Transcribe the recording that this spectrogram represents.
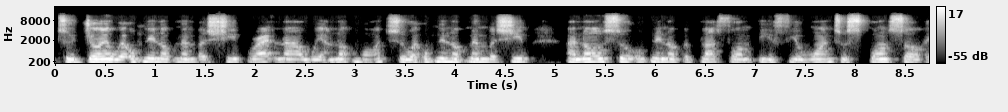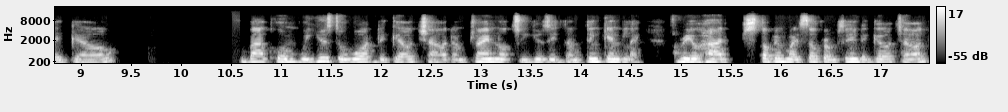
to join, we're opening up membership. Right now, we are not much, so we're opening up membership and also opening up a platform if you want to sponsor a girl. Back home, we use the word the girl child. I'm trying not to use it. I'm thinking like real hard stopping myself from saying the girl child,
